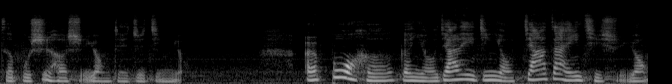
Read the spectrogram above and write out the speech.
则不适合使用这支精油。而薄荷跟尤加利精油加在一起使用，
